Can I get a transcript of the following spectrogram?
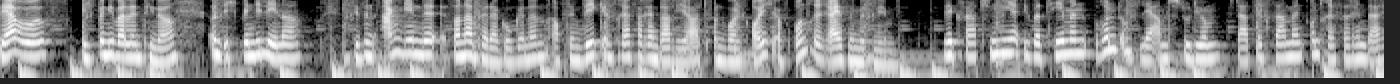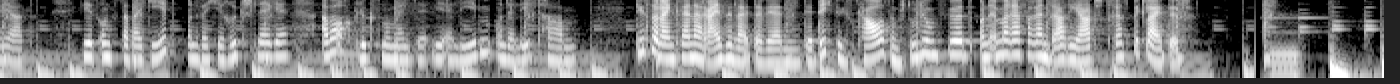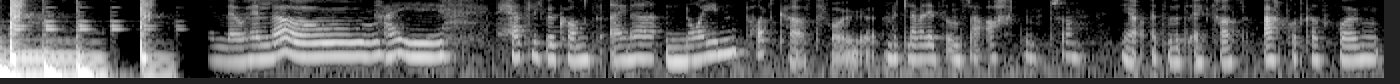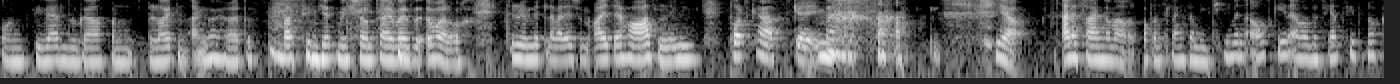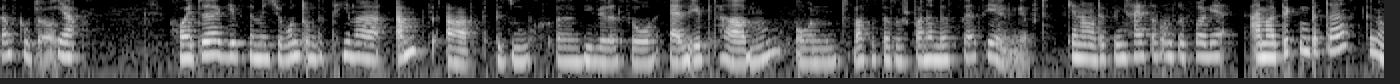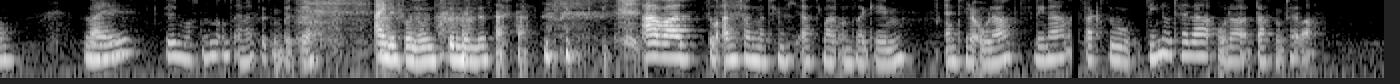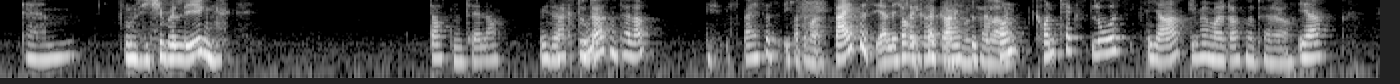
Servus, ich bin die Valentina. Und ich bin die Lena. Wir sind angehende Sonderpädagoginnen auf dem Weg ins Referendariat und wollen euch auf unsere Reise mitnehmen. Wir quatschen hier über Themen rund ums Lehramtsstudium, Staatsexamen und Referendariat. Wie es uns dabei geht und welche Rückschläge, aber auch Glücksmomente wir erleben und erlebt haben. Dies soll ein kleiner Reiseleiter werden, der dich durchs Chaos im Studium führt und immer Referendariatstress begleitet. Herzlich willkommen zu einer neuen Podcast-Folge. Mittlerweile zu unserer achten schon. Ja, jetzt wird es echt krass. Acht Podcast-Folgen und sie werden sogar von Leuten angehört. Das fasziniert mich schon teilweise immer noch. Jetzt sind wir mittlerweile schon alte Hasen im Podcast-Game. Ja, alle fragen immer, ob uns langsam die Themen ausgehen, aber bis jetzt sieht es noch ganz gut aus. Ja. Heute geht es nämlich rund um das Thema Amtsarztbesuch, äh, wie wir das so erlebt haben und was es da so Spannendes zu erzählen gibt. Genau, deswegen heißt auch unsere Folge einmal bücken bitte. Genau. Weil wir mussten uns einmal bücken, bitte. Eine von uns zumindest. Aber zum Anfang natürlich erstmal unser Game. Entweder oder. Lena, sagst du die Nutella oder das Nutella? ähm, jetzt muss ich überlegen. Das Nutella. Wie sagst, Sagst du das Nutella? Ich, ich weiß es, ich Warte mal. weiß es ehrlich Doch, ich gesagt sag gar nicht so Nutella. kon kontextlos. Ja, Gib mir mal das Nutella. ja.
